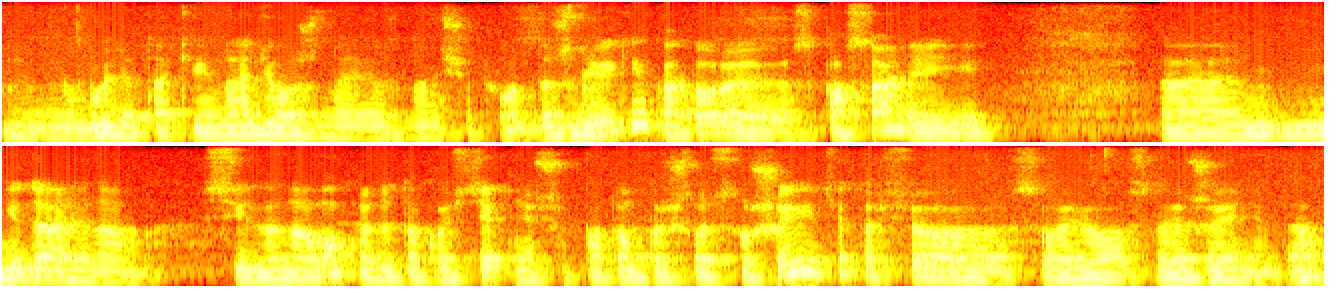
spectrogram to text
были такие надежные, значит, вот дождевики, которые спасали и э, не дали нам сильно намокнуть до такой степени, что потом пришлось сушить это все свое снаряжение, да.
